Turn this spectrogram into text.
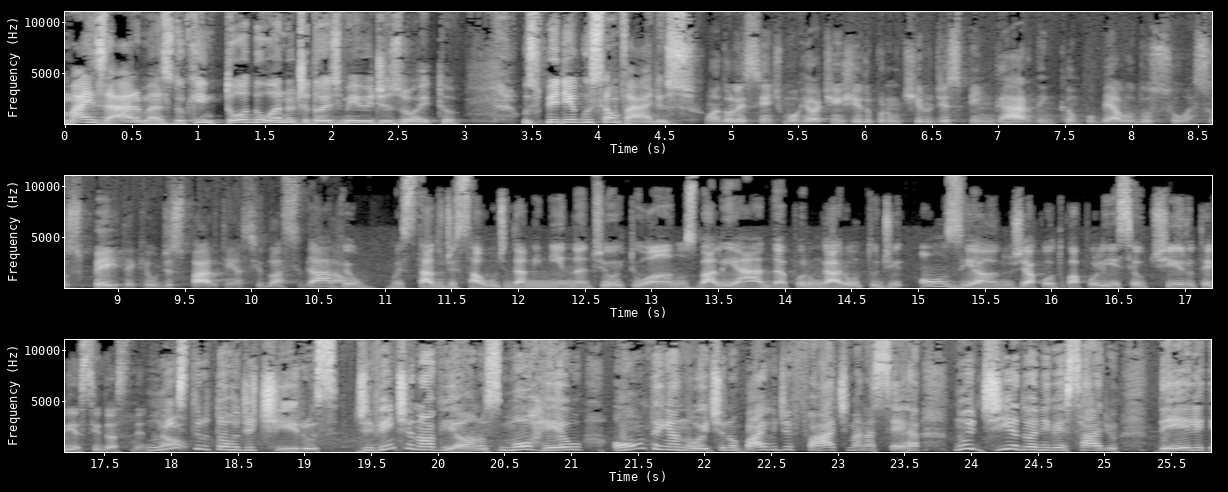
mais armas do que em todo o ano de 2018. Os perigos são vários. Um adolescente morreu atingido por um tiro de espingarda em Campo Belo do Sul. A suspeita é que o disparo tenha sido acidental. Estável. O estado de saúde da menina de 8 anos, baleada por um garoto de 11 anos. De acordo com a polícia, o tiro teria sido acidental. Um instrutor de tiros de 29 anos morreu ontem à noite no bairro de Fátima, na Serra, no dia do aniversário aniversário dele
